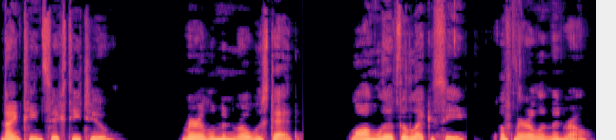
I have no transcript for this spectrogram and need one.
1962. Marilyn Monroe was dead. Long live the legacy of Marilyn Monroe.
